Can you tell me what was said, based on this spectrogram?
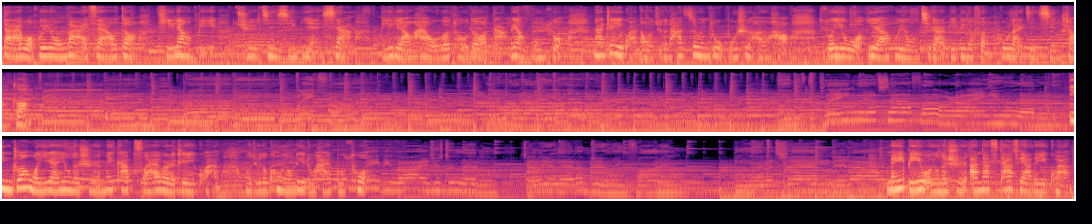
下来我会用 YSL 的提亮笔去进行眼下、鼻梁还有额头的打亮工作。那这一款呢，我觉得它滋润度不是很好，所以我依然会用气垫 BB 的粉扑来进行上妆。定妆我依然用的是 Make Up Forever 的这一款，我觉得控油力度还不错。眉笔我用的是 Anastasia 的一款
